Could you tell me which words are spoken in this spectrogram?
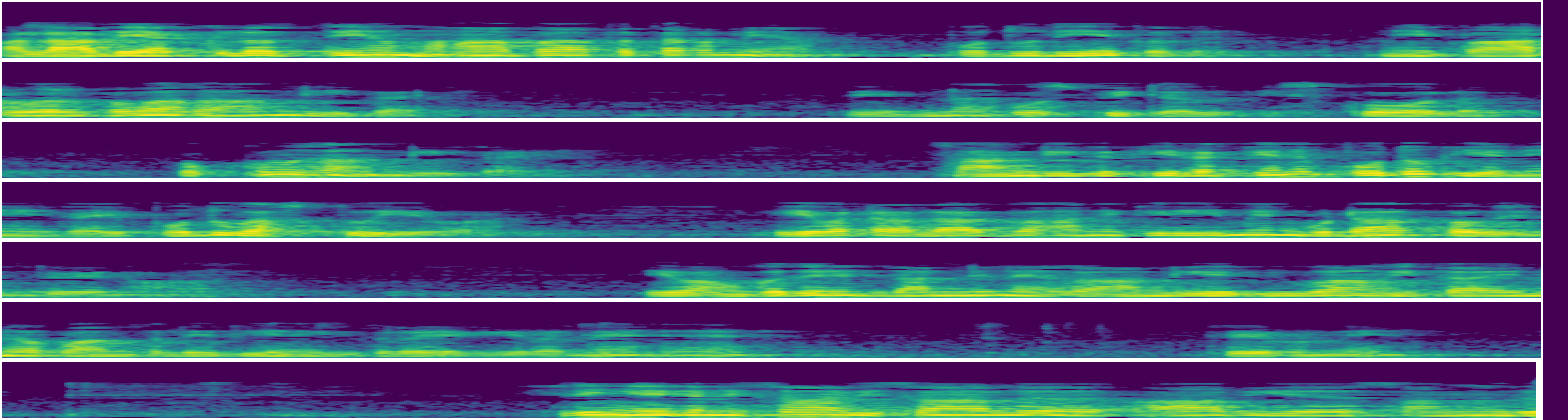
අලාභයක් කළොත් එහෙම මහා පාප කර්මයක්. පොදු දේපොළ. මේ පාරවල් පවා සංඝිකයි. තේන්න හොස්පිටල් ඉස්කෝල ඔක්කොම සංඝිකයි. සංඝික කියලා කියන්නේ පොදු කියන එකයි. පොදු වස්තු ඒවා. ඒවට අලාභ හානි කිරීමෙන් ගොඩාක් පවිත්‍ර වෙනවා. ඒවා හුඟ දෙනෙක් දන්නේ නැහැ. රාණ්ඩිය කිව්වම හිතා ඉන්නවා පන්සලේ තියෙන විතරයි කියලා නෑ. තේරුණේ? ඉතින් ඒක නිසා විශාල ආර්ය සංඝ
